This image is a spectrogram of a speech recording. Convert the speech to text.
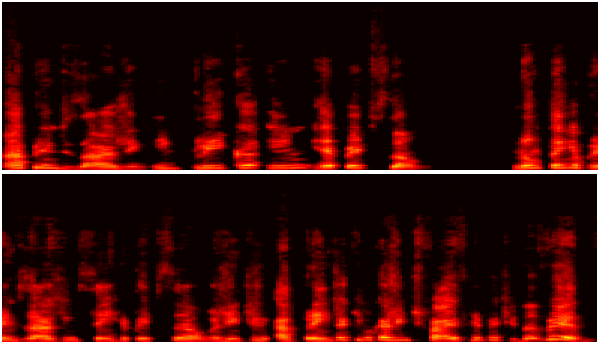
A aprendizagem implica em repetição. Não tem aprendizagem sem repetição. A gente aprende aquilo que a gente faz repetidas vezes.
